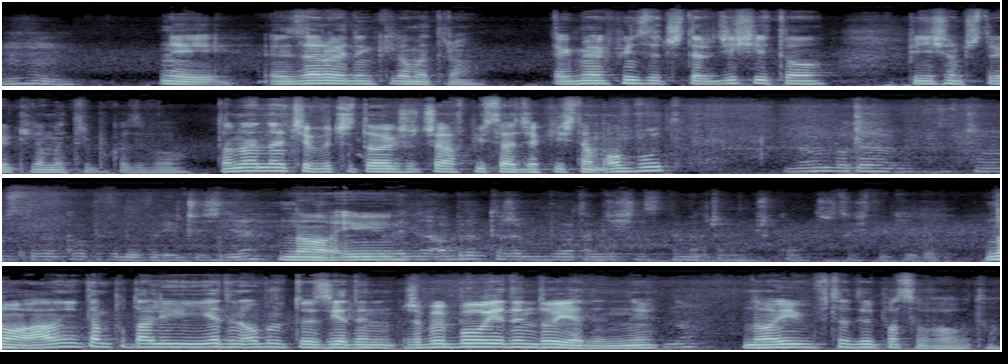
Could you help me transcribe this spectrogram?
Mhm. Nie, 0,1 km. Jak miałem 540 to 54 km pokazywało. Tam na necie wyczytałem, że trzeba wpisać jakiś tam obwód. No, bo to trzeba z tego obwodu wyliczyć, nie? No i Jeden obrót to, żeby było tam 10 cm na przykład, czy coś takiego. no, a oni tam podali jeden obrót to jest jeden, żeby było 1 do 1, nie? No, No i wtedy pasowało to.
